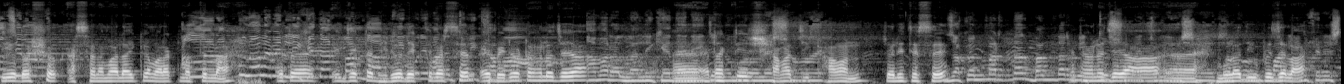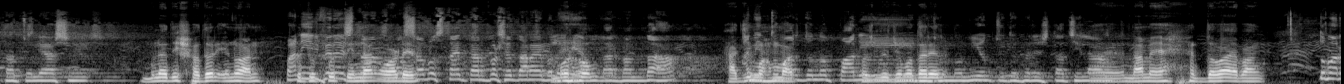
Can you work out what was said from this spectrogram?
প্রিয় দর্শক আসসালামু আলাইকুম রাহমাতুল্লাহ। এটা এই যে একটা ভিডিও দেখতে পাচ্ছেন এই ভিডিওটা হলো যে এটা একটি সামাজিক খাওয়ান চলিতেছে। এটা হলো যে, মুলাদি উপজেলা। মুলাদি সদর ইউনিয়ন কুতুবপুর তিন নং ওয়ার্ডের মরহুম হাজি মোহাম্মদ ফজলুল জমাদারের নামে দোয়া এবং তোমার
